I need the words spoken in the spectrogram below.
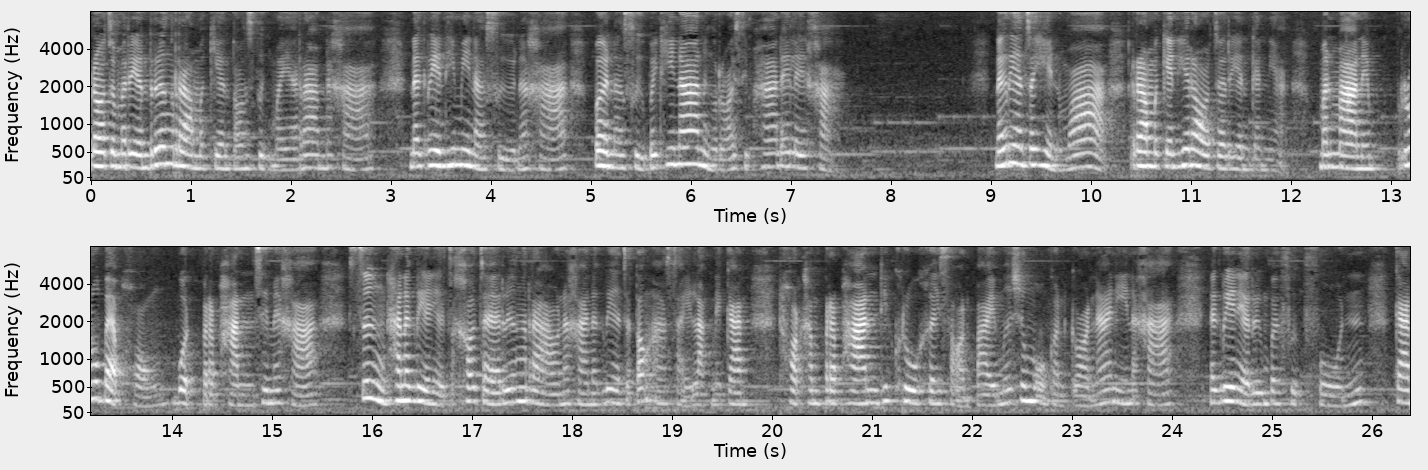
เราจะมาเรียนเรื่องรามเกียรติ์ตอนศึกมายาราบนะคะ นักเรียนที่มีหนังสือนะคะ เปิดหนังสือไปที่หน้า 115 ได้เลยค่ะ นักเรียนจะเห็นว่ารามเกียรติ์ที่เราจะเรียนกันเนี่ยมันมาในรูปแบบของบทประพันธ์ใช่ไหมคะ ซึ่งถ้านักเรียนอยากจะเข้าใจเรื่องราวนะคะ นักเรียนจะต้องอาศัยหลักในการถอดคำประพันธ์ที่ครูเคยสอนไปเมื่อชั่วโมงก่อนๆหน้านี้นะคะ นักเรียนอย่าลืมไปฝึกฝน การ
